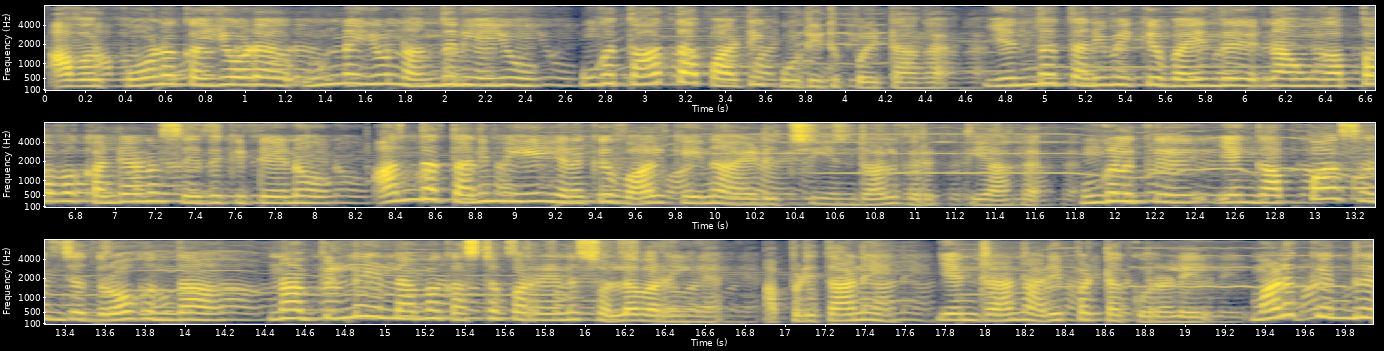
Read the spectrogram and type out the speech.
அவர் போன கையோட உன்னையும் நந்தினியையும் உங்க தாத்தா பாட்டி கூட்டிட்டு போயிட்டாங்க. எந்த தனிமைக்கு பயந்து நான் உங்க அப்பாவை கல்யாணம் செய்துக்கிட்டேனோ அந்த தனிமையே எனக்கு வாழ்க்கைன்னு ஆயிடுச்சு என்றால் விரக்தியாக. உங்களுக்கு எங்க அப்பா செஞ்ச துரோகம் தான் நான் பிள்ளை இல்லாம கஷ்டப்படுறேன்னு சொல்ல வர்றீங்க. அப்படித்தானே? என்றான் அடிப்பட்ட குரலில். மழுக்கென்று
